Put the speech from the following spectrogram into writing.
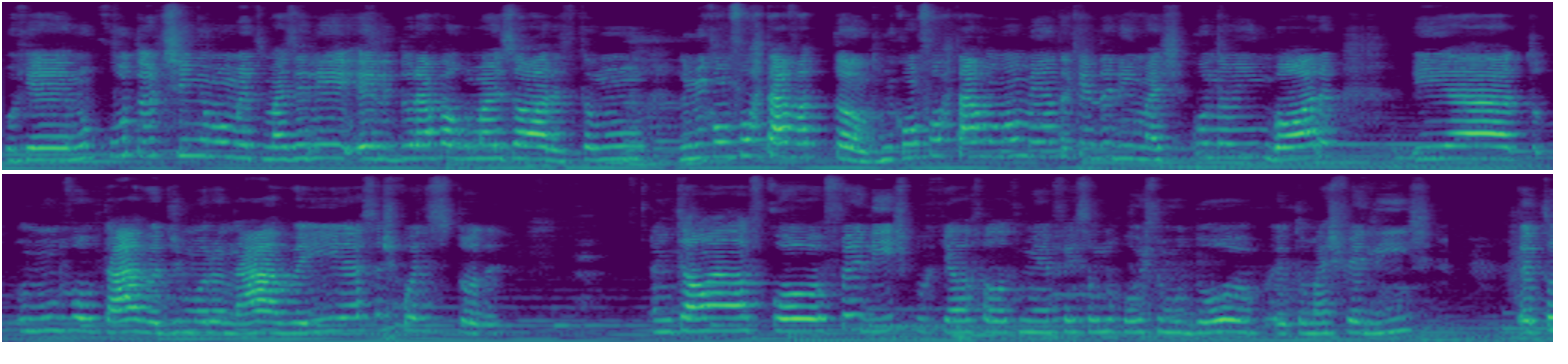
Porque no culto eu tinha um momento, mas ele, ele durava algumas horas, então não, não me confortava tanto. Me confortava um momento aquele ali, mas quando eu ia embora, ia, o mundo voltava, desmoronava e essas coisas todas. Então ela ficou feliz porque ela falou que minha feição do rosto mudou, eu tô mais feliz. Eu tô.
